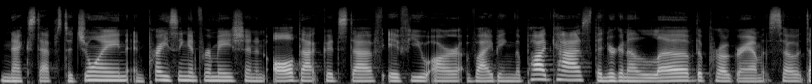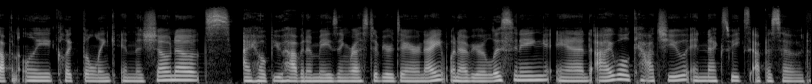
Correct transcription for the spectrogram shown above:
next steps to join and pricing information and all that good stuff. If you are vibing the podcast, then you're gonna love the program. So definitely click the link in the show notes. I hope you have an amazing rest of your day or night whenever you're listening, and I will catch you in next week's episode.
